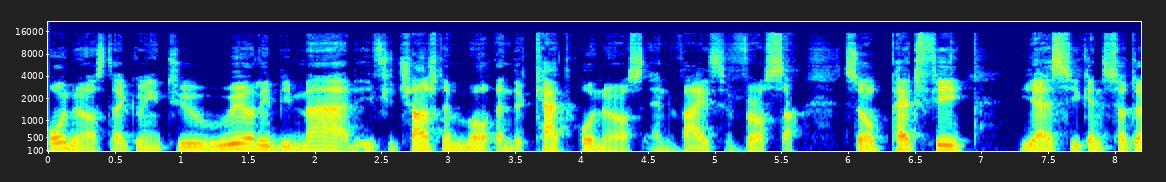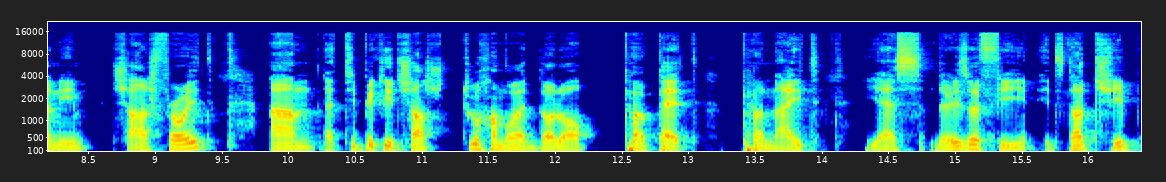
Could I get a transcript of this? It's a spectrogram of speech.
owners that are going to really be mad if you charge them more than the cat owners and vice versa. So, pet fee, yes, you can certainly charge for it. Um, I typically charge $200 per pet per night. Yes, there is a fee. It's not cheap,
